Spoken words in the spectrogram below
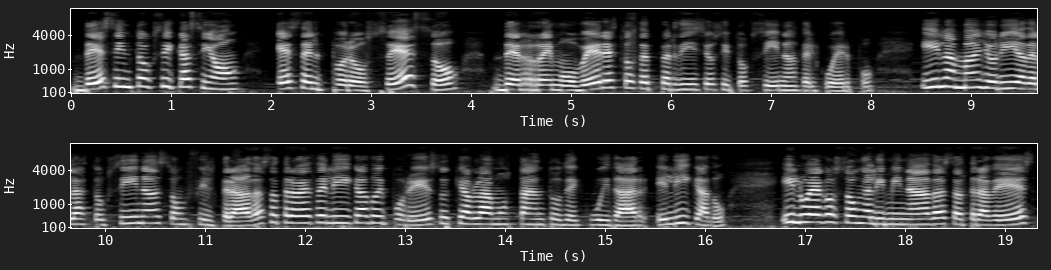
Desintoxicación es el proceso de remover estos desperdicios y toxinas del cuerpo y la mayoría de las toxinas son filtradas a través del hígado y por eso es que hablamos tanto de cuidar el hígado. Y luego son eliminadas a través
